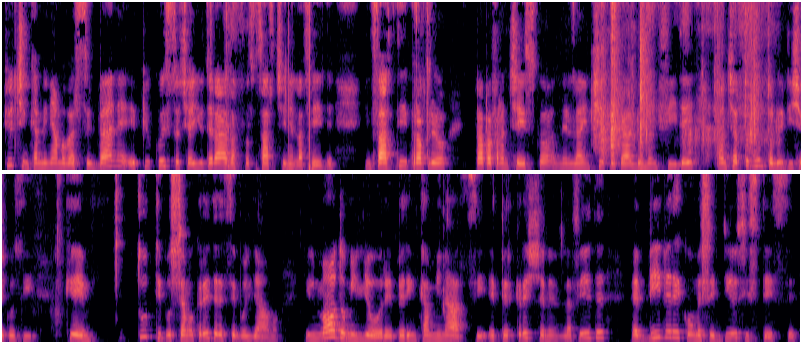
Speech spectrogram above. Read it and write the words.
Più ci incamminiamo verso il bene e più questo ci aiuterà a rafforzarci nella fede. Infatti, proprio Papa Francesco, nella enciclica Lumen Fidei, a un certo punto lui dice così che tutti possiamo credere se vogliamo. Il modo migliore per incamminarsi e per crescere nella fede è vivere come se Dio esistesse,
